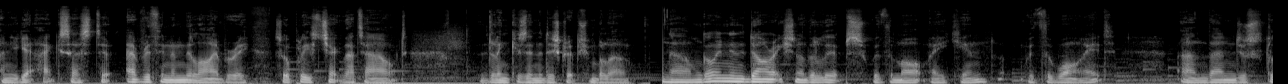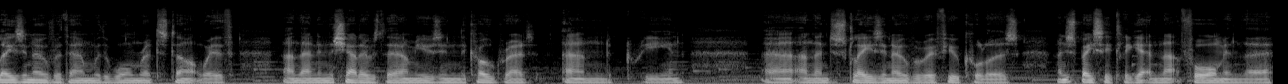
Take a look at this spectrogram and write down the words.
and you get access to everything in the library. So please check that out. The link is in the description below. Now I'm going in the direction of the lips with the mark making with the white and then just glazing over them with a warm red to start with. And then in the shadows there I'm using the cold red and green uh, and then just glazing over a few colours and just basically getting that form in there.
